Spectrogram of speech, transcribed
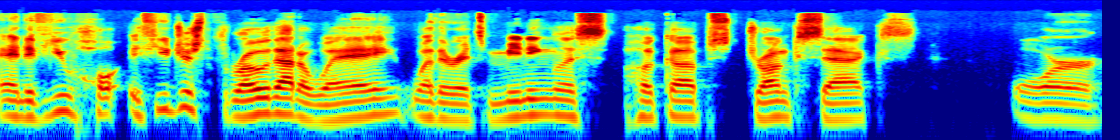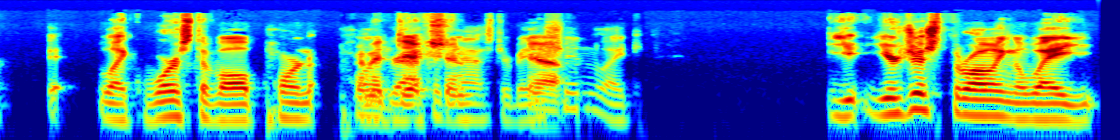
and if you if you just throw that away whether it's meaningless hookups drunk sex or eh, like worst of all porn pornographic addiction. Yeah. masturbation like you, you're just throwing away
